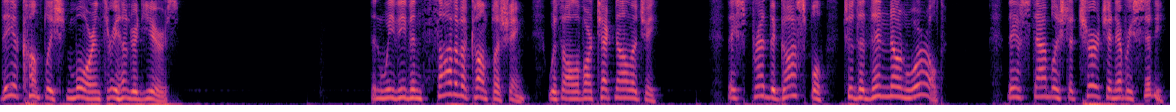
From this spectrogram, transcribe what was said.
they accomplished more in 300 years than we've even thought of accomplishing with all of our technology. They spread the gospel to the then known world. They established a church in every city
